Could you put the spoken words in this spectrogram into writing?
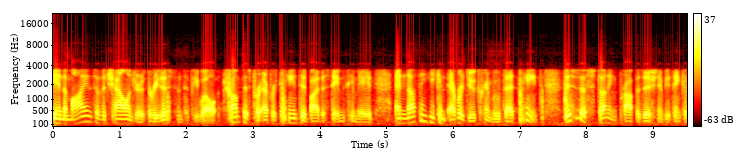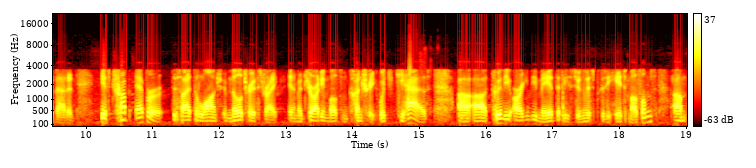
in the minds of the challengers, the resistance, if you will, Trump is forever tainted by the statements he made, and nothing he can ever do can remove that taint. This is a stunning proposition if you think about it. If Trump ever decides to launch a military strike in a majority Muslim country, which he has, uh, uh, could the argument be made that he's doing this because he hates Muslims? Um,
